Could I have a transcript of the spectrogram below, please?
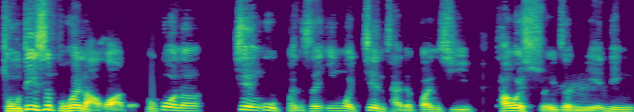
土地是不会老化的。不过呢，建物本身因为建材的关系，它会随着年龄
